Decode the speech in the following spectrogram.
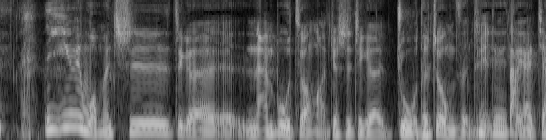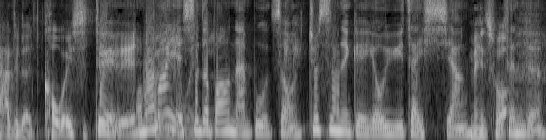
因为我们吃这个南部粽啊，就是这个煮的粽子里面，大概加这个口味是对。我妈妈也是都包南部粽，就是那个鱿鱼在香，没错，真的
